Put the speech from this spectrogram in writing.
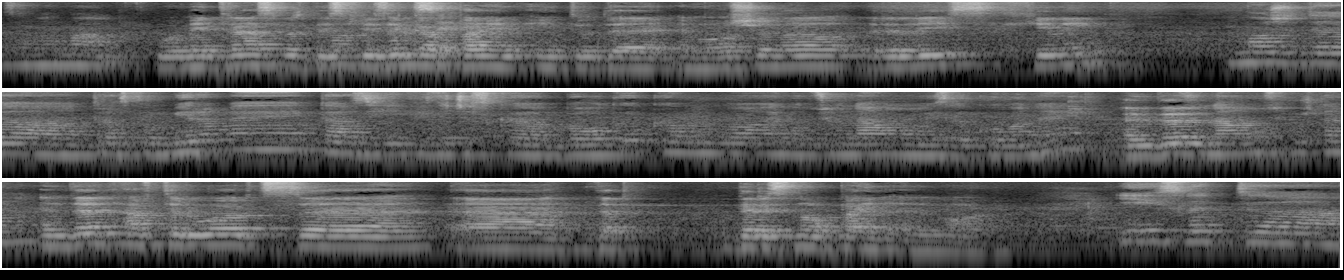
за нормално. we may transfer this physical pain into the emotional release healing. Може да трансформираме тази физическа болка към емоционално излекуване, and then емоционално освобождаване. and then afterwards uh, uh, that there is no pain anymore. И след а,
